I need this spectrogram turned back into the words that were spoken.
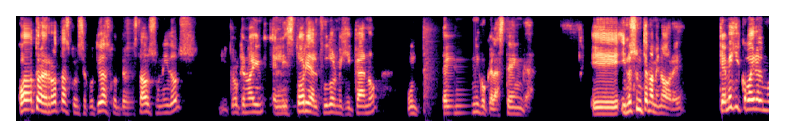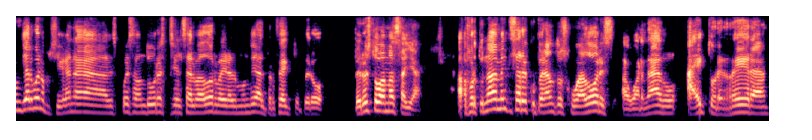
Cuatro derrotas consecutivas contra Estados Unidos, y creo que no hay en la historia del fútbol mexicano un técnico que las tenga. y no es un tema menor, ¿eh? ¿Que México va a ir al Mundial? Bueno, pues si gana después a Honduras y El Salvador va a ir al Mundial, perfecto, pero, pero esto va más allá. Afortunadamente está recuperando dos jugadores, a Guardado, a Héctor Herrera.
